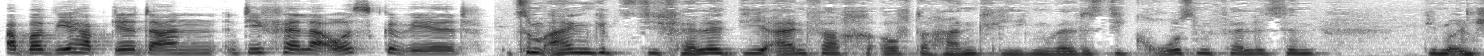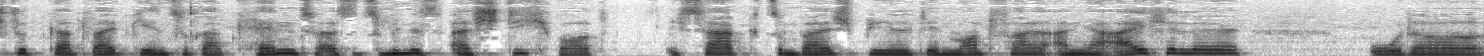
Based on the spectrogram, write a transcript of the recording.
Aber wie habt ihr dann die Fälle ausgewählt? Zum einen gibt es die Fälle, die einfach auf der Hand liegen, weil das die großen Fälle sind, die man in Stuttgart weitgehend sogar kennt, also zumindest als Stichwort. Ich sage zum Beispiel den Mordfall Anja Eichele, oder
